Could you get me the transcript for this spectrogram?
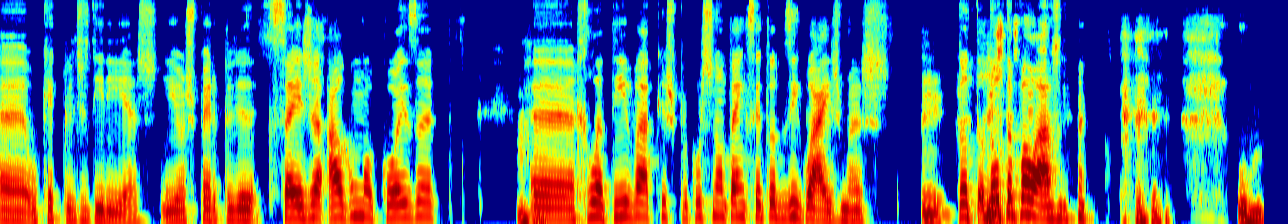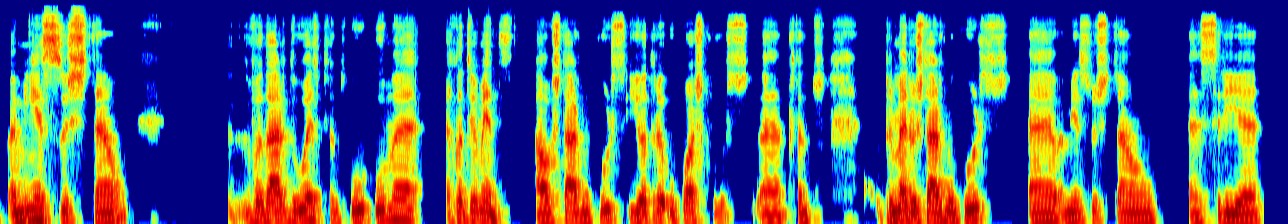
uh, o que é que lhes dirias? E eu espero que, lhe, que seja alguma coisa uhum. uh, relativa a que os percursos não têm que ser todos iguais, mas dou-te a palavra. a minha sugestão, vou dar duas, portanto, uma relativamente ao estar no curso e outra o pós-curso. Uh, portanto, primeiro o estar no curso, uh, a minha sugestão uh, seria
